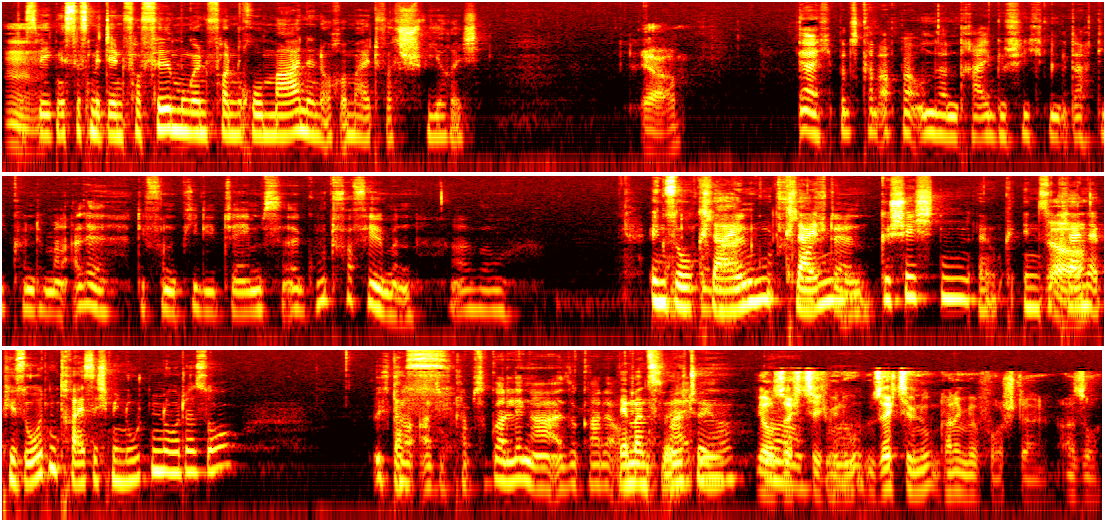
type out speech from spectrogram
Mhm. Deswegen ist das mit den Verfilmungen von Romanen auch immer etwas schwierig. Ja. Ja, ich habe jetzt gerade auch bei unseren drei Geschichten gedacht, die könnte man alle, die von P.D. James, äh, gut verfilmen. Also in so kleinen, kleinen Geschichten, äh, in so ja. kleinen Episoden, 30 Minuten oder so. Ich glaub, also ich glaube sogar länger, also gerade auch. Wenn man es wollte, ja. Ja, 60 Minuten. 60 Minuten kann ich mir vorstellen. Also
